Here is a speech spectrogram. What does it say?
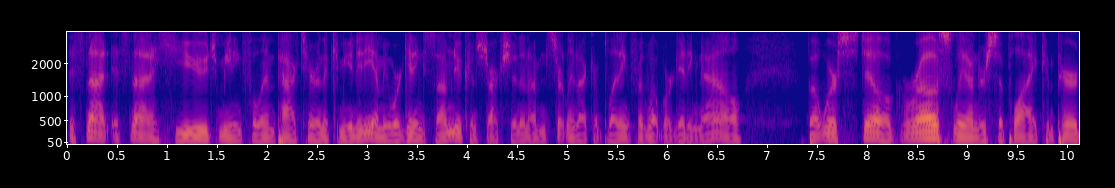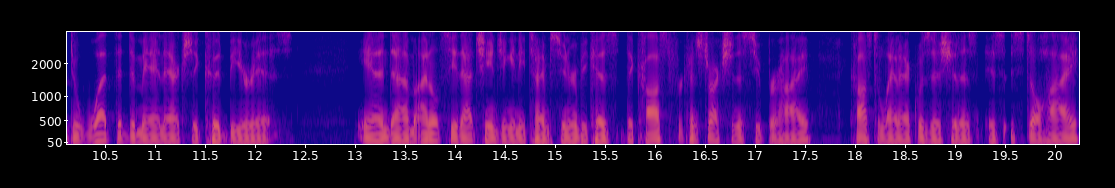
it's not it's not a huge meaningful impact here in the community. I mean, we're getting some new construction, and I'm certainly not complaining for what we're getting now, but we're still grossly undersupplied compared to what the demand actually could be or is. And um, I don't see that changing anytime sooner because the cost for construction is super high. Cost of land acquisition is is, is still high.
